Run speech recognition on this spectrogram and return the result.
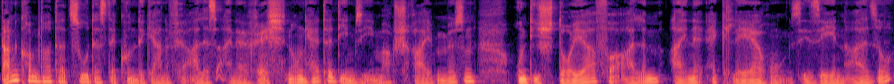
Dann kommt noch dazu, dass der Kunde gerne für alles eine Rechnung hätte, die Sie ihm auch schreiben müssen, und die Steuer vor allem eine Erklärung. Sie sehen also,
